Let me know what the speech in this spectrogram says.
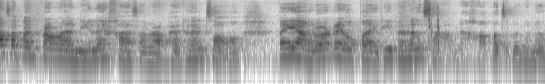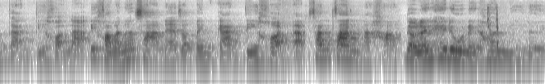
ก็จะเป็นประมาณนี้เลยค่ะสำหรับแพทเทิร์น2 ไปอย่างรวดเร็วไปที่แพทเทิร์น3นะคะ ก็จะเป็นพทเทิร์การตีคอร์ดละตีคอร์ดแพทเทิร์น3เนี่ยจะเป็นการตีคอร์ดแบบสั้น ๆนะคะ เดี๋ยวเล่นให้ดูในท่อนนี้เลย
